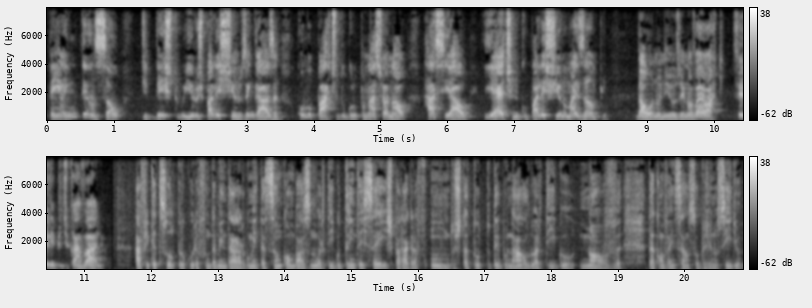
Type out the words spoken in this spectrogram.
têm a intenção de destruir os palestinos em Gaza como parte do grupo nacional, racial e étnico palestino mais amplo. Da ONU News em Nova York, Felipe de Carvalho. A África do Sul procura fundamentar a argumentação com base no artigo 36, parágrafo 1 do Estatuto do Tribunal, do artigo 9 da Convenção sobre Genocídio,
